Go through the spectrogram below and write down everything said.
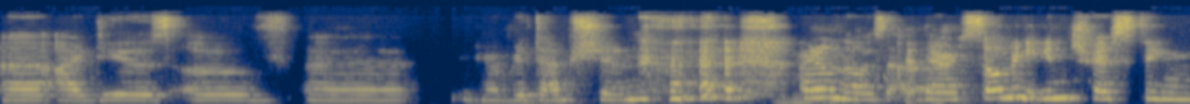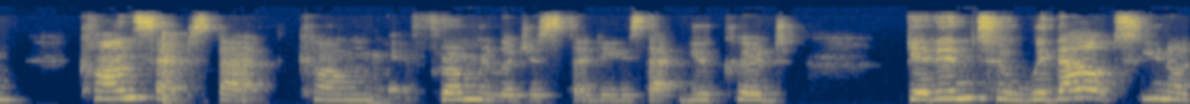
uh, ideas of uh, you know redemption. I don't know. Okay. There are so many interesting concepts that come from religious studies that you could get into without you know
